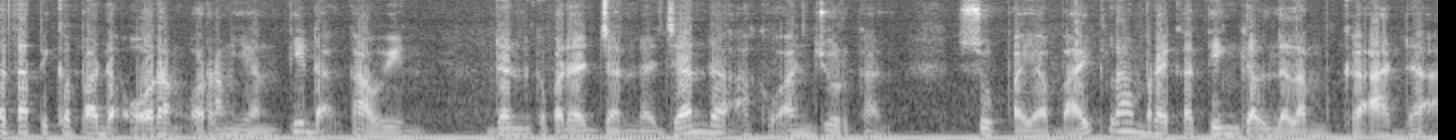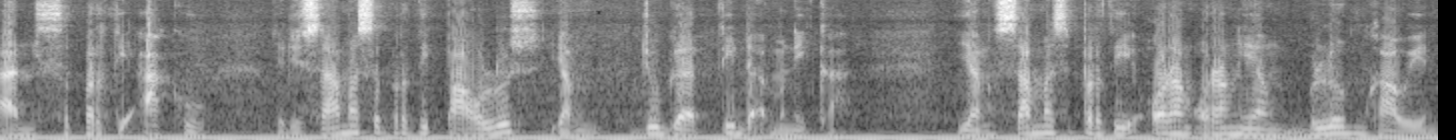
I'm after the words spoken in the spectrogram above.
Tetapi kepada orang-orang yang tidak kawin dan kepada janda-janda aku anjurkan supaya baiklah mereka tinggal dalam keadaan seperti aku. Jadi sama seperti Paulus yang juga tidak menikah yang sama seperti orang-orang yang belum kawin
